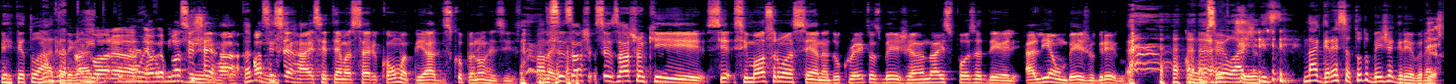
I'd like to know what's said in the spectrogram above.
perpetuar, não tá ligado? Agora, é eu, eu posso, minigame, encerrar, posso encerrar esse tema sério com uma piada? Desculpa, eu não resisto. Vocês acham, vocês acham que se, se mostra uma cena do Kratos beijando a esposa dele, ali é um beijo grego? Eu acho que na Grécia todo beijo é grego, né?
